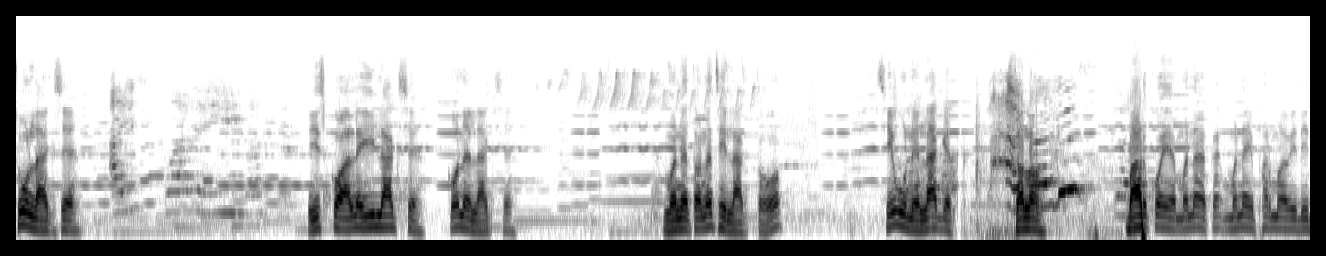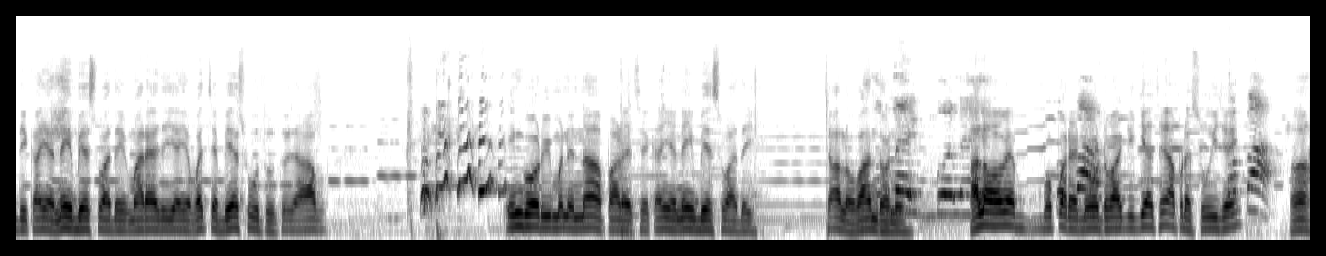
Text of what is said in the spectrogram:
શું લાગશે? હિસકો હાલે એ લાગશે. કોને લાગશે? મને તો નથી લાગતો. શિવુને લાગે. ચલો બાળકોએ મના મને મનાઈ ફરમાવી દીધી કે અહીંયા નહીં બેસવા દે. મારે અહીંયા વચ્ચે બેસવું હતું તો આ ઇંગોરી મને ના પાડે છે કે અહીંયા નહીં બેસવા દઈ ચાલો વાંધો નહીં. હાલો હવે બપોરે દોઢ વાગી ગયા છે આપણે સૂઈ જઈ. હા.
